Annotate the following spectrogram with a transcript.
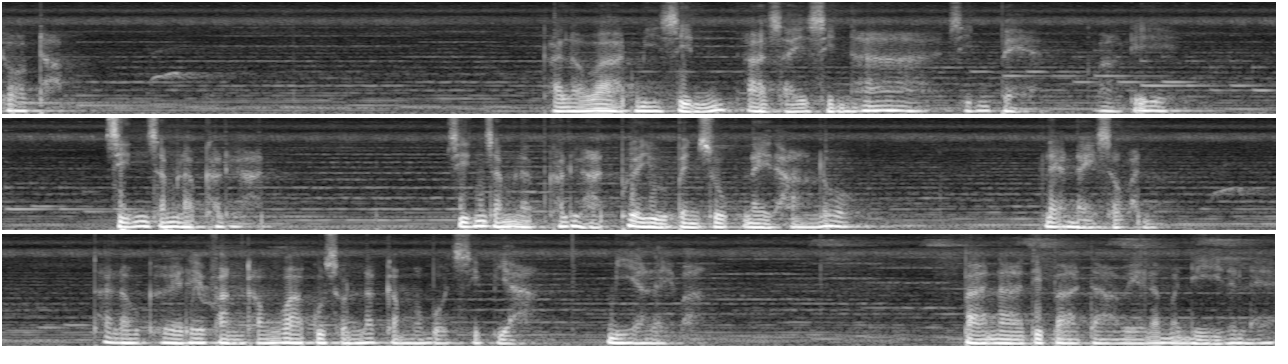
ชอบธรรม คารวะมีศีลอาศัยศีลห้าศีลแปดบางที่ศีลสำหรับคฤหัสถ์ศีลสำหรับคฤหัสถ์เพื่ออยู่เป็นสุขในทางโลก และในสวรรค์ ถ้าเราเคยได้ฟังคำว่ากุศลกรรมบทสิบอย่างมีอะไรบ้าง ปานาติปาตาเวรมณีนั่นแหละ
